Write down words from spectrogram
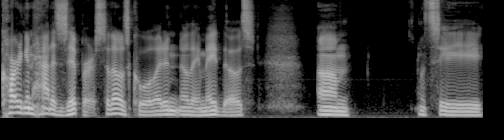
cardigan had a zipper, so that was cool. I didn't know they made those. Um, let's see.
